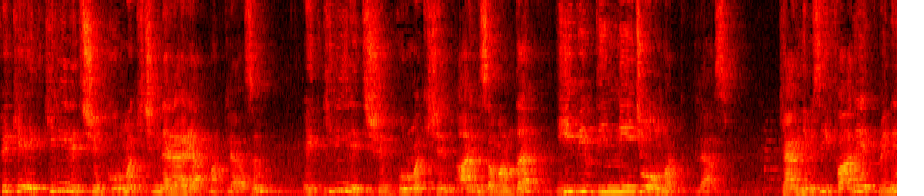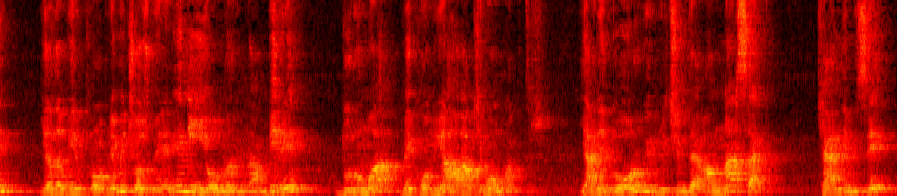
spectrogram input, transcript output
Peki etkili iletişim kurmak için neler yapmak lazım? Etkili iletişim kurmak için aynı zamanda iyi bir dinleyici olmak lazım. Kendimizi ifade etmenin ya da bir problemi çözmenin en iyi yollarından biri duruma ve konuya hakim olmaktır. Yani doğru bir biçimde anlarsak kendimizi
